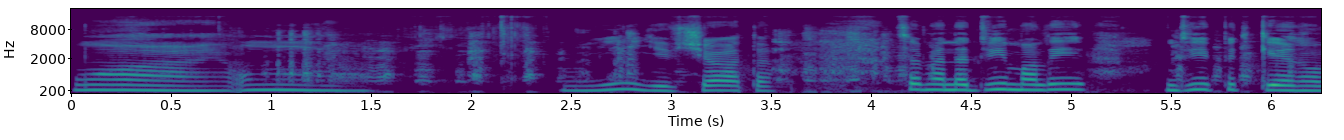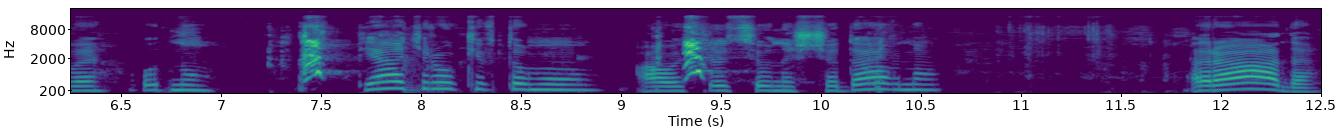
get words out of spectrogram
Ой, ой. Мої дівчата. Це мене дві малі, дві підкинули. Одну 5 років тому, а ось оцю нещодавно. Рада.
